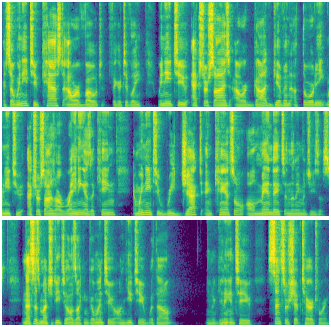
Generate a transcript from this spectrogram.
And so we need to cast our vote, figuratively. We need to exercise our God given authority. We need to exercise our reigning as a king. And we need to reject and cancel all mandates in the name of Jesus. And that's as much detail as I can go into on YouTube without, you know, getting into censorship territory.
